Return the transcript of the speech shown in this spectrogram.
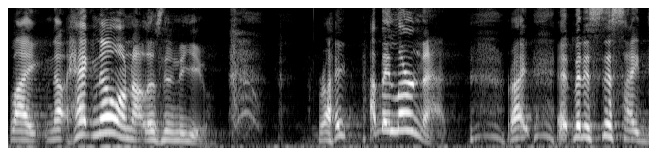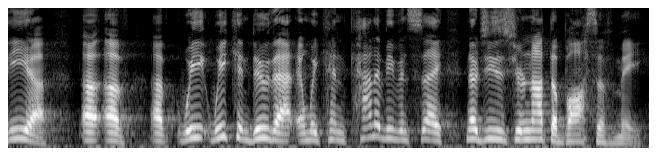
like, no, heck no, I'm not listening to you. right? How'd they learn that? Right? But it's this idea of, of we, we can do that and we can kind of even say, no, Jesus, you're not the boss of me.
